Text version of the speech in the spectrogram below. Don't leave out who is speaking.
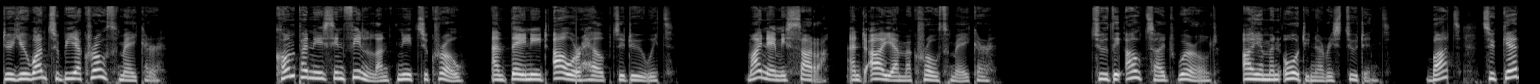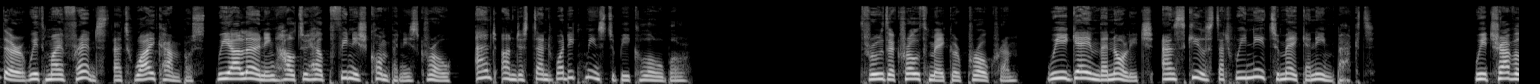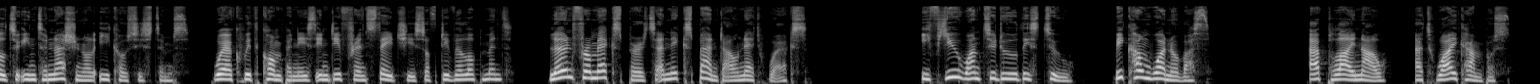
Speaker 1: Do you want to be a growth maker? Companies in Finland need to grow, and they need our help to do it. My name is Sara, and I am a growth maker. To the outside world, I am an ordinary student. But together with my friends at Y-kampus, we are learning how to help Finnish companies grow and understand what it means to be global. Through the Growth Maker program, we gain the knowledge and skills that we need to make an impact. We travel to international ecosystems, work with companies in different stages of development, learn from experts, and expand our networks. If you want to do this too, become one of us. Apply now at Y-kampus.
